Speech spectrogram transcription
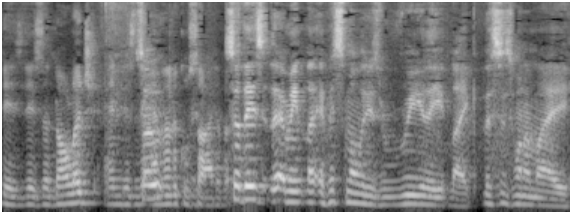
there's there's the knowledge and there's So- the analytical side of it. So there's, I mean, like epistemology is really like this is one of my,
